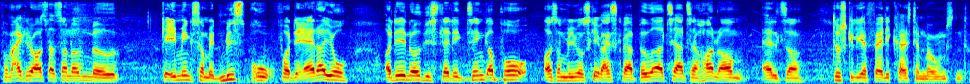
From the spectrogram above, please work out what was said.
for mig kan det også være sådan noget med gaming som et misbrug, for det er der jo, og det er noget, vi slet ikke tænker på, og som vi måske faktisk skal være bedre til at tage hånd om. Altså, Du skal lige have fat i Christian Mogensen. Du.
